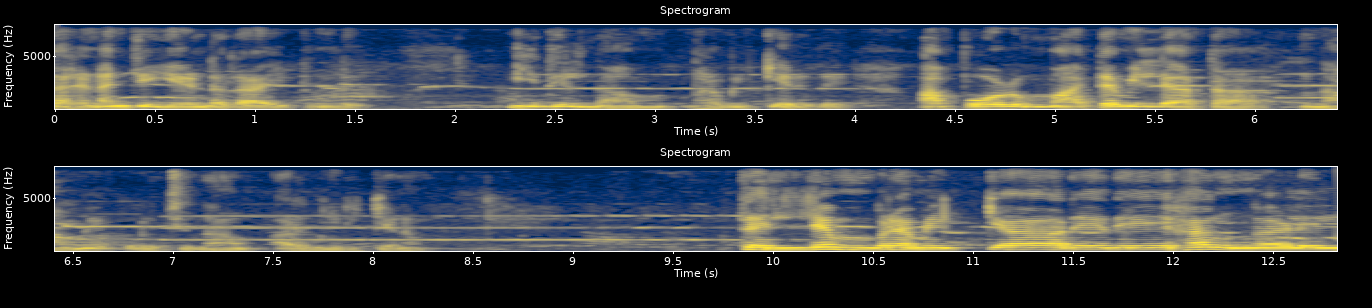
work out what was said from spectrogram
തരണം ചെയ്യേണ്ടതായിട്ടുണ്ട്. ഇതിൽ നാം ഭ്രമിക്കരുത്. അപ്പോഴും മാറ്റമില്ലാത്ത നമ്മെക്കുറിച്ച് നാം അറിഞ്ഞിരിക്കണം. തെല്ലും ഭ്രമിക്കാതെ ദേഹങ്ങളിൽ.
